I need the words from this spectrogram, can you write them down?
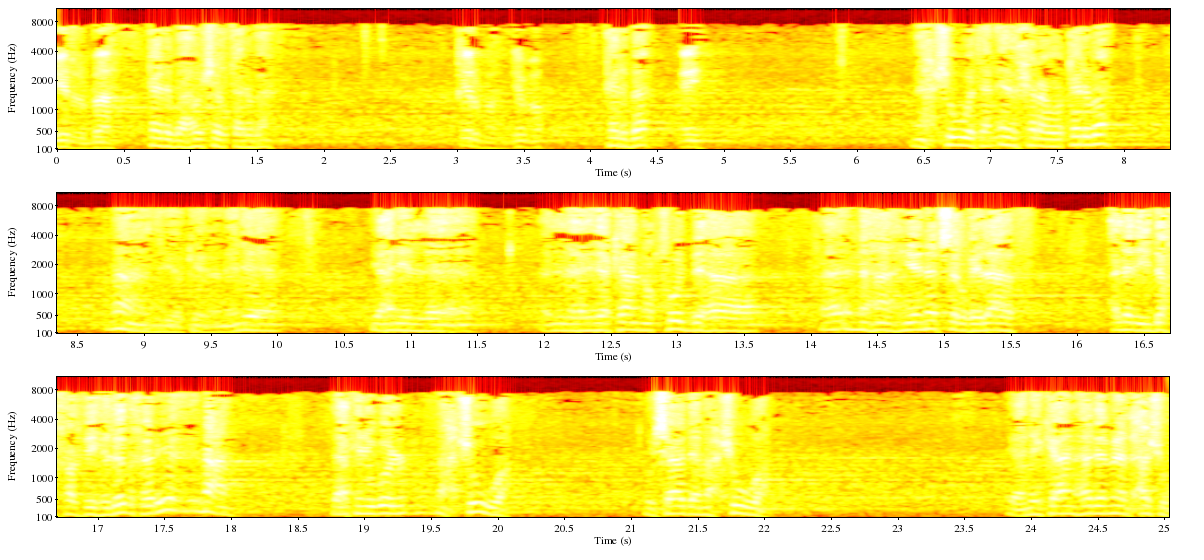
قربة. قربة وش القربة؟ قربة جمع قربة؟ اي محشوة إذخرة وقربة؟ ما أدري كيف يعني يعني إذا كان مقصود بها أنها هي نفس الغلاف الذي دخل فيه الإذخر نعم. لكن يقول محشوة وسادة محشوة. يعني كان هذا من الحشو.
